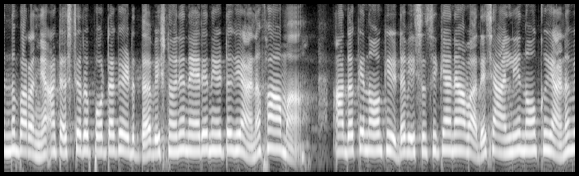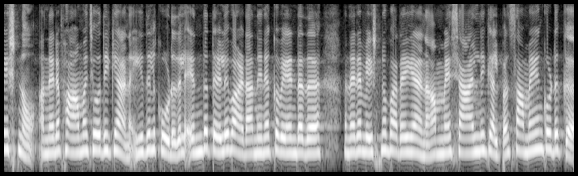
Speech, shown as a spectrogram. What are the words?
എന്ന് പറഞ്ഞ് ആ ടെസ്റ്റ് റിപ്പോർട്ടൊക്കെ എടുത്ത് വിഷ്ണുവിനെ നേരെ നീട്ടുകയാണ് ഫാമ അതൊക്കെ നോക്കിയിട്ട് വിശ്വസിക്കാനാവാതെ ശാലിനിയെ നോക്കുകയാണ് വിഷ്ണു. അന്നേരം ഫാമ ചോദിക്കുകയാണ് ഇതിൽ കൂടുതൽ എന്ത് തെളിവാടാ നിനക്ക് വേണ്ടത്? അന്നേരം വിഷ്ണു പറയുകയാണ് അമ്മേ ശാലിനിക്ക് അല്പം സമയം കൊടുക്ക്.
